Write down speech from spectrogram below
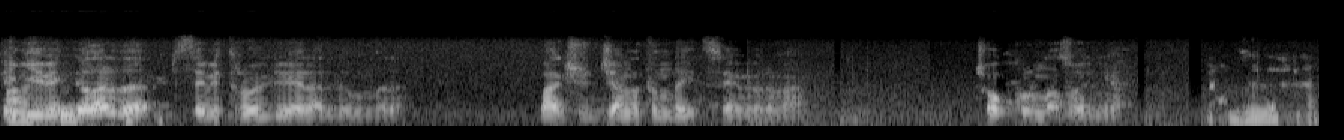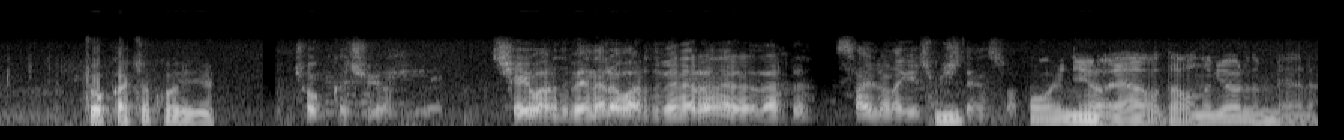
Peggy'yi Artık- bekliyorlar da Sebi trollüyor herhalde bunları. Bak şu Jonathan'ı da hiç sevmiyorum ha. Çok kurnaz oynuyor. Bence de öyle. Çok kaçak oynuyor. Çok kaçıyor. Şey vardı, Venera vardı. Venera nerelerde? Cylon'a geçmişti en son. Oynuyor ya o da onu gördüm bir ara.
